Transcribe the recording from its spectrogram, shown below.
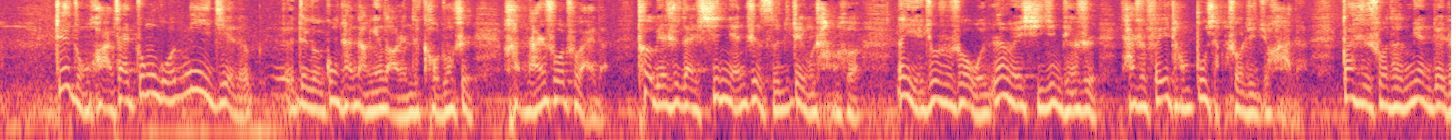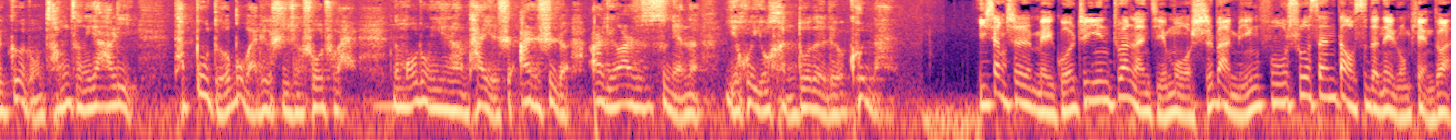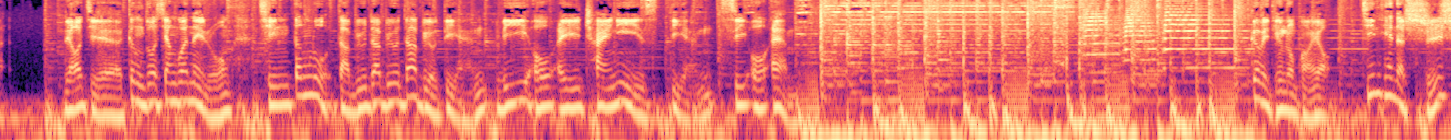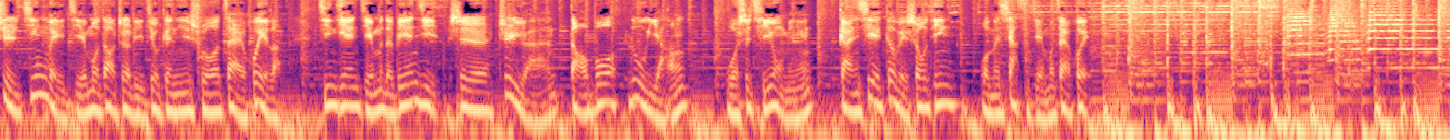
这种话在中国历届的呃这个共产党领导人的口中是很难说出来的。特别是在新年致辞这种场合。那也就是说，我认为习近平是他是非常不想说这句话的，但是说他面对着各种层层压力，他不得不把这个事情说出来。那某种意义上，他也是暗示着二零二四年呢也会有很多的这个困难。以上是美国之音专栏节目《石板民夫说三道四》的内容片段。了解更多相关内容，请登录 www 点 voa chinese 点 com。各位听众朋友，今天的时事经纬节目到这里就跟您说再会了。今天节目的编辑是志远，导播陆阳，我是齐永明，感谢各位收听，我们下次节目再会。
